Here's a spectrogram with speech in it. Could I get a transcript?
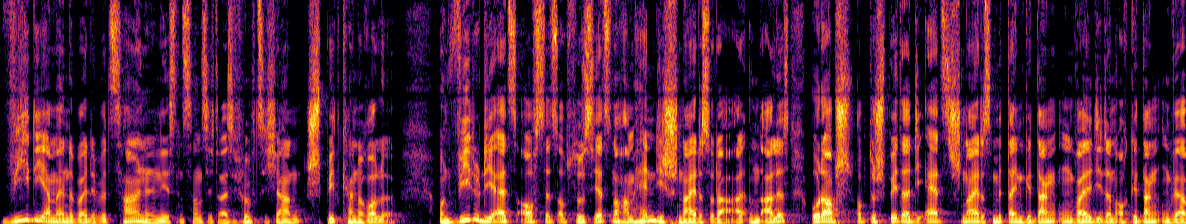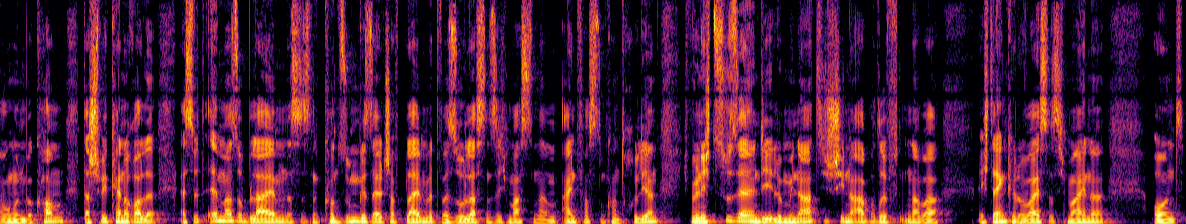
Wie die am Ende bei dir bezahlen in den nächsten 20, 30, 50 Jahren, spielt keine Rolle. Und wie du die Ads aufsetzt, ob du es jetzt noch am Handy schneidest oder und alles, oder ob, ob du später die Ads schneidest mit deinen Gedanken, weil die dann auch Gedankenwerbungen bekommen, das spielt keine Rolle. Es wird immer so bleiben, dass es eine Konsumgesellschaft bleiben wird, weil so lassen sich Massen am einfachsten kontrollieren. Ich will nicht zu sehr in die Illuminati-Schiene abdriften, aber ich denke, du weißt, was ich meine. Und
